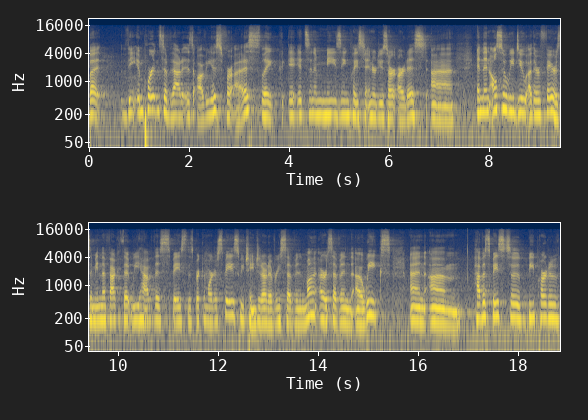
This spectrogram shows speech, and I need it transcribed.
but the importance of that is obvious for us. Like, it, it's an amazing place to introduce our artists. Uh, and then also we do other fairs. I mean, the fact that we have this space, this brick and mortar space, we change it out every seven months or seven uh, weeks, and um, have a space to be part of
